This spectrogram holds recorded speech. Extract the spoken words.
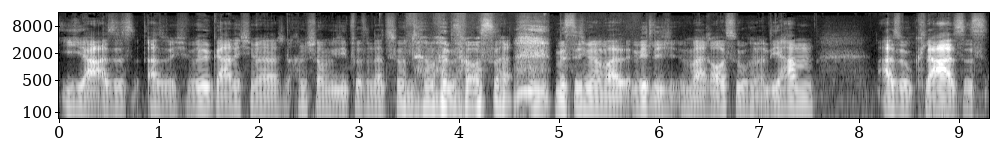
Ja, also, es, also ich will gar nicht mehr anschauen, wie die Präsentation damals aussah. Müsste ich mir mal wirklich mal raussuchen. Und die haben, also klar, es, ist,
